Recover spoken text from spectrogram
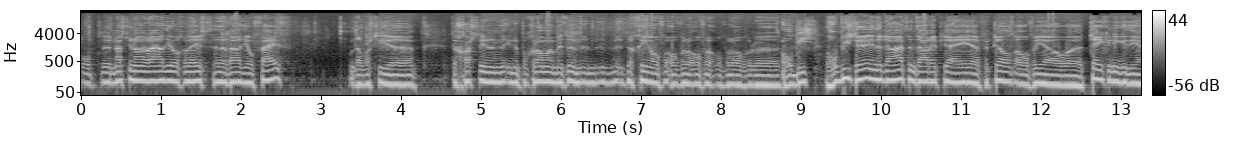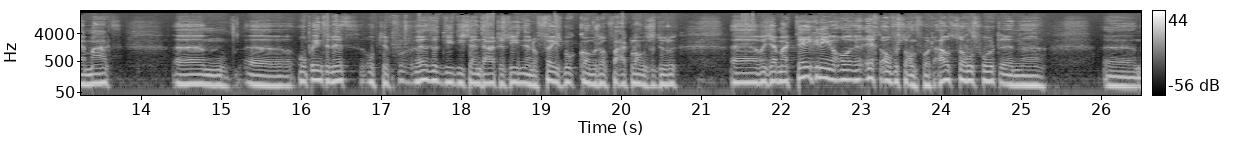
op de Nationale Radio geweest, Radio 5. Daar was hij de gast in een, in een programma met een, dat ging over, over, over, over, over eh, Hobby's. hobby's, hè, inderdaad. En daar heb jij verteld over jouw tekeningen die jij maakt. ehm, eh, op internet. Op je, hè, die, die zijn daar te zien. En op Facebook komen ze ook vaak langs natuurlijk. Eh, want jij maakt tekeningen echt over Zandvoort. Oud Zandvoort. En eh, ehm,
